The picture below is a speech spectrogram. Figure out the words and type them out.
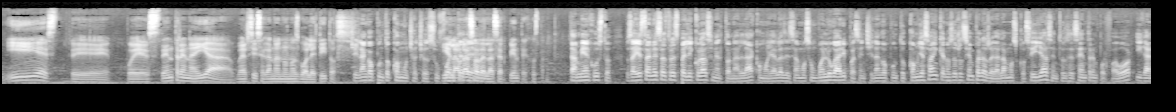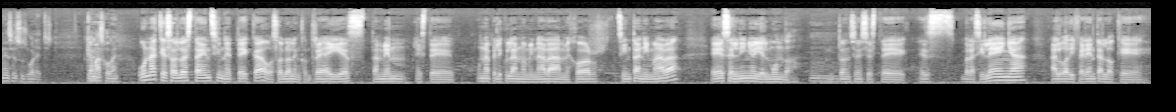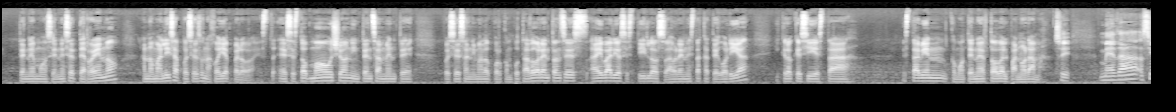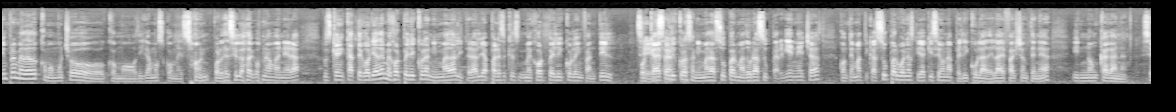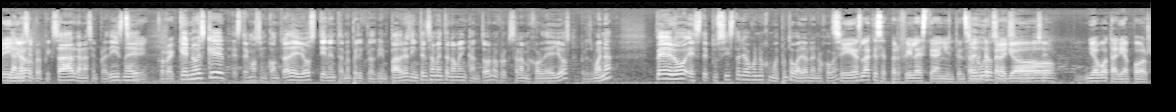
Y este, pues entren ahí a ver si se ganan unos boletitos. Chilango.com, muchachos, su Y el abrazo de... la serpiente, justamente. También justo. Pues ahí están esas tres películas en el Tonalá, como ya les decíamos, un buen lugar y pues en chilango.com. Ya saben que nosotros siempre les regalamos cosillas, entonces entren por favor y gánense sus boletos. ¿Qué Claro. más, joven? Una que solo está en Cineteca o solo la encontré ahí es también este una película nominada a mejor cinta animada es El niño y el mundo. Entonces este es brasileña, algo diferente a lo que tenemos en ese terreno. Anomaliza pues es una joya, pero es, es stop motion, intensamente pues es animado por computadora, entonces hay varios estilos ahora en esta categoría y creo que sí está está bien como tener todo el panorama. Sí. Me da, siempre me ha dado como mucho, como digamos, comezón, por decirlo de alguna manera, pues que en categoría de mejor película animada, literal, ya parece que es mejor película infantil. Porque Sí, hay películas animadas súper maduras, súper bien hechas, con temáticas súper buenas que ya quisiera una película de live action tener y nunca ganan. Sí, gana yo- siempre Pixar, gana siempre Disney. Sí, correcto. Que no es que estemos en contra de ellos, tienen también películas bien padres. Intensamente no me encantó, no creo que sea la mejor de ellos, pero es buena. Pero, este, pues sí estaría bueno como de punto variable, ¿no, joven? Sí, es la que se perfila este año intensamente, Seguro pero sí, yo yo votaría por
